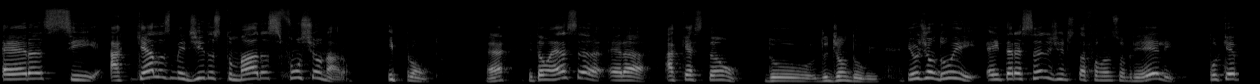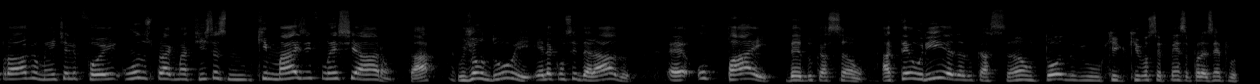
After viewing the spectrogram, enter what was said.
era se aquelas medidas tomadas funcionaram. E pronto. Né? Então essa era a questão do, do John Dewey. E o John Dewey, é interessante a gente estar falando sobre ele, porque provavelmente ele foi um dos pragmatistas que mais influenciaram, tá? O John Dewey, ele é considerado é, o pai da educação. A teoria da educação, todo o que, que você pensa, por exemplo,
